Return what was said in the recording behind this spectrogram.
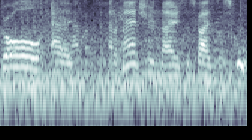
they're all at a at a mansion that is disguised as a school.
